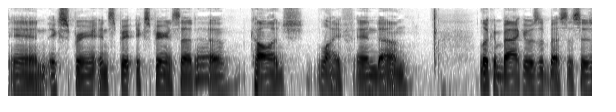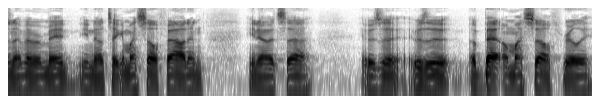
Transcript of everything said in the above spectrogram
and experience experience that uh, college life. And um, looking back, it was the best decision I've ever made. You know, taking myself out, and you know, it's a it was a it was a, a bet on myself, really.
